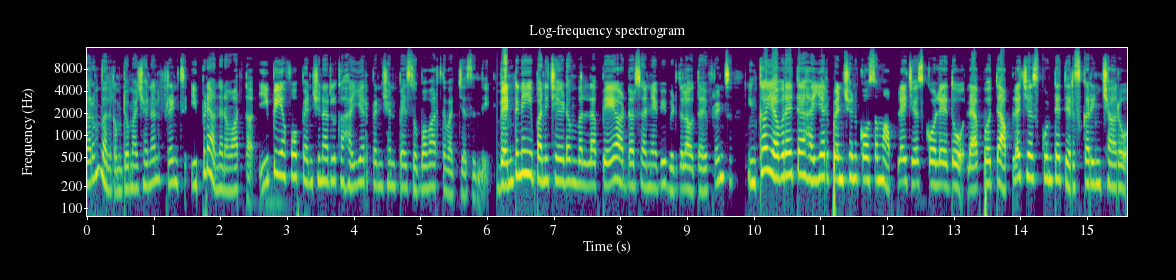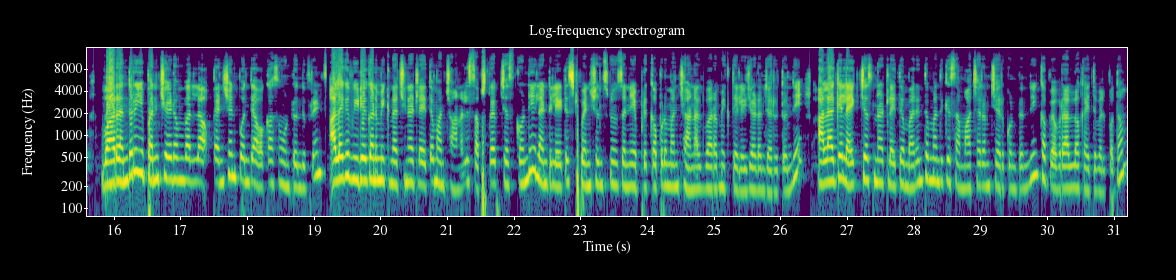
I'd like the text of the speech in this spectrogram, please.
నమస్కారం. Welcome to my channel friends ఇప్పుడే అందిన వార్త ఈపీఎఫ్ఓ పెన్షనర్లకు హయ్యర్ పెన్షన్ పే శుభవార్త వచ్చేసింది. వెంటనే ఈ పని చేయడం వల్ల పే ఆర్డర్స్ అనేవి విడుదలవుతాయి ఫ్రెండ్స్ ఇంకా ఎవరైతే హయ్యర్ పెన్షన్ కోసం అప్లై చేసుకోలేదో లేకపోతే అప్లై చేసుకుంటే తిరస్కరించారో వారందరూ ఈ పని చేయడం వల్ల పెన్షన్ పొందే అవకాశం ఉంటుంది ఫ్రెండ్స్ అలాగే వీడియో కనుక మీకు నచ్చినట్లయితే మన ఛానల్ సబ్స్క్రైబ్ చేసుకోండి. ఇలాంటి లేటెస్ట్ పెన్షన్స్ న్యూస్ అన్ని ఎప్పటికప్పుడు మన ఛానల్ ద్వారా మీకు తెలియజేయడం జరుగుతుంది. అలాగే లైక్ చేసినట్లయితే మరింత మందికి సమాచారం చేరుకుంటుంది. ఇంకా వివరాల్లోకి అయితే వెళ్ళిపోతాం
